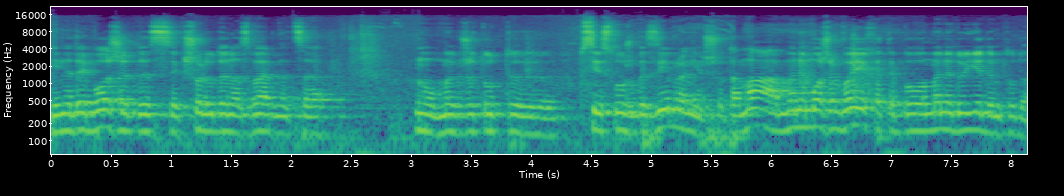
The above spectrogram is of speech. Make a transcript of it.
І не дай Боже, десь, якщо людина звернеться, ну ми вже тут е, всі служби зібрані, що там, а ми не можемо виїхати, бо ми не доїдемо туди.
